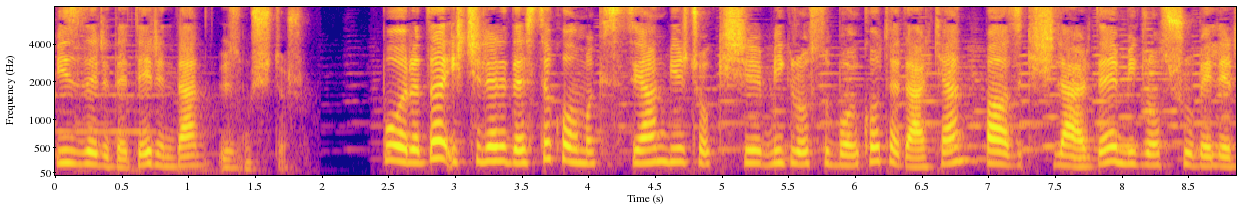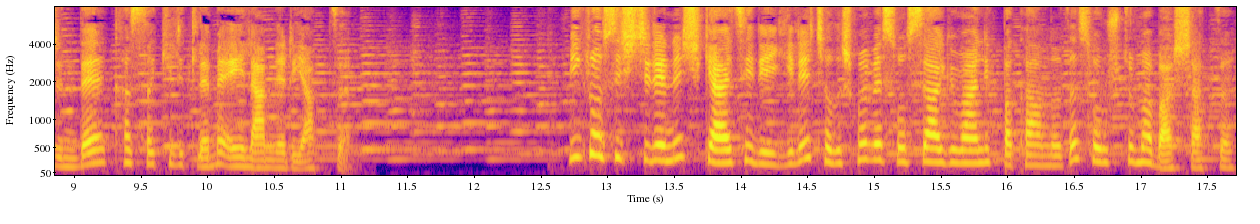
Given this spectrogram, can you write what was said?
bizleri de derinden üzmüştür. Bu arada işçilere destek olmak isteyen birçok kişi Migros'u boykot ederken bazı kişiler de Migros şubelerinde kasa kilitleme eylemleri yaptı. Migros işçilerinin şikayetiyle ilgili Çalışma ve Sosyal Güvenlik Bakanlığı da soruşturma başlattı.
